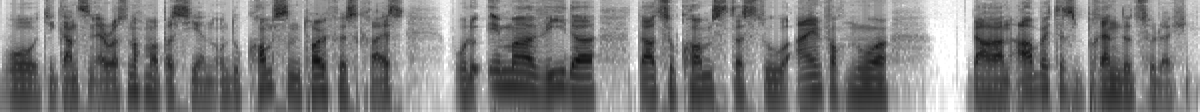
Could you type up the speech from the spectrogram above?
wo die ganzen Errors nochmal passieren und du kommst in einen Teufelskreis, wo du immer wieder dazu kommst, dass du einfach nur daran arbeitest, Brände zu löschen.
